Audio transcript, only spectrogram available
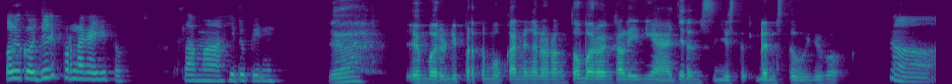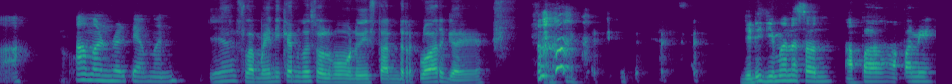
Kalau Ko Jurik pernah kayak gitu selama hidup ini. Ya, yang baru dipertemukan dengan orang tua baru yang kali ini aja dan setuju dan setuju kok. Oh, aman berarti aman. Ya, selama ini kan gue selalu memenuhi standar keluarga ya. Jadi gimana Son? Apa apa nih?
